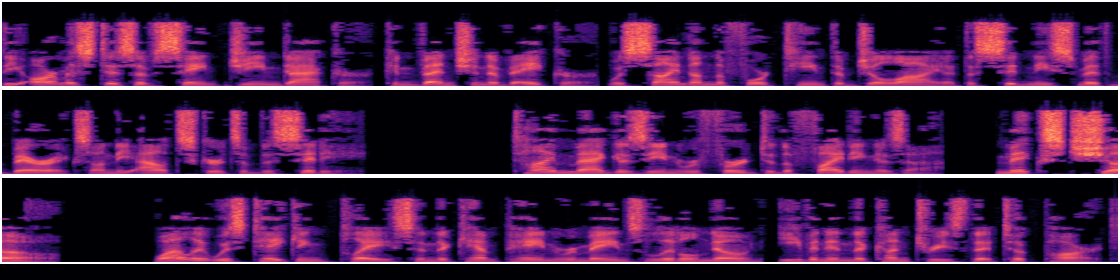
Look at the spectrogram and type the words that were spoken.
The Armistice of St. Jean d'Acre Convention of Acre was signed on 14 July at the Sidney Smith Barracks on the outskirts of the city. Time magazine referred to the fighting as a «mixed show» while it was taking place and the campaign remains little known, even in the countries that took part.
